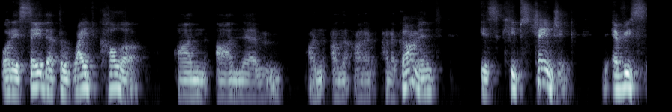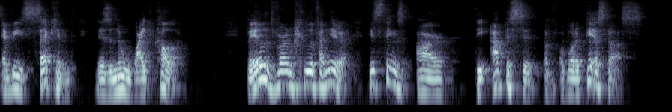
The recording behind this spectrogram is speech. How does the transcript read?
Or they say that the white color on on um, on on on a, on a garment is keeps changing. Every every second there's a new white color. These things are the opposite of, of what appears to us.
